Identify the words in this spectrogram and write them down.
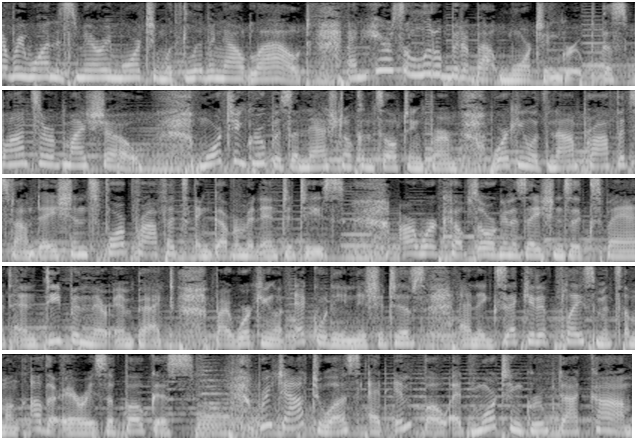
Everyone. It's Mary Morten with Living Out Loud. And here's a little bit about Morten Group, the sponsor of my show. Morten Group is a national consulting firm working with nonprofits, foundations, for profits, and government entities. Our work helps organizations expand and deepen their impact by working on equity initiatives and executive placements, among other areas of focus. Reach out to us at info at mortengroup.com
